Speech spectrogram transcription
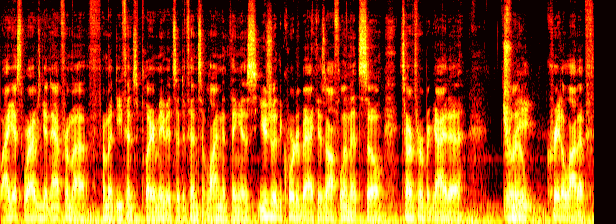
I guess where I was getting at from a from a defensive player, maybe it's a defensive lineman thing, is usually the quarterback is off limits, so it's hard for a guy to really True. create a lot of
